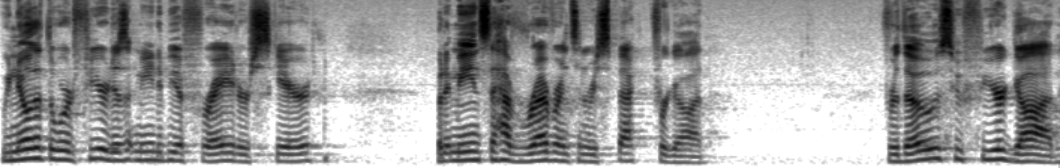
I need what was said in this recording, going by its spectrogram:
We know that the word fear doesn't mean to be afraid or scared, but it means to have reverence and respect for God. For those who fear God,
